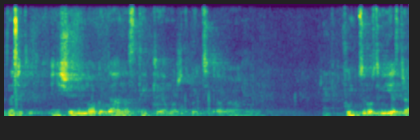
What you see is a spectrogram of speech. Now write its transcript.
Значит, еще немного, да, на стыке, может быть, э, функции Росреестра.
